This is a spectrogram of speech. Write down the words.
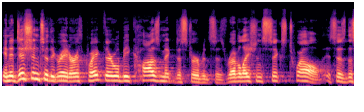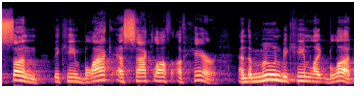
In addition to the great earthquake, there will be cosmic disturbances. Revelation 6:12. It says the sun became black as sackcloth of hair, and the moon became like blood,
